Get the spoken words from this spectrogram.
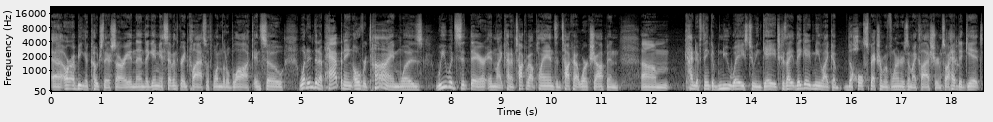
uh, or being a coach there, sorry. And then they gave me a seventh grade class with one little block. And so what ended up happening over time was we would sit there and like kind of talk about plans and talk about workshop and um, kind of think of new ways to engage because they gave me like a the whole spectrum of learners in my classroom. So I had to get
